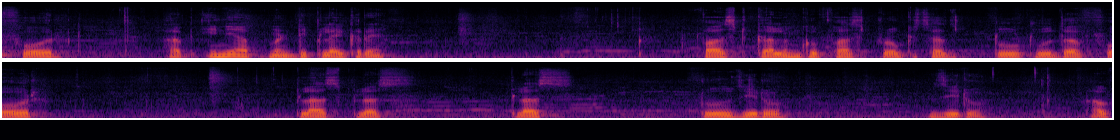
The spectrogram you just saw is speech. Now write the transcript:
फोर अब इन्हें आप मल्टीप्लाई करें। फ़र्स्ट कॉलम को फ़र्स्ट रो के साथ two two the four plus plus plus two zero zero अब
